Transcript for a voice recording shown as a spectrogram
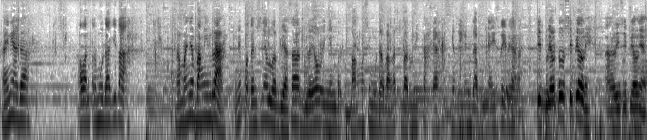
Nah ini ada kawan termuda kita namanya Bang Indra. Ini potensinya luar biasa. Beliau ingin berkembang masih muda banget baru nikah ya. Ingin ingin udah punya istri sekarang. Jadi beliau tuh sipil nih ahli sipilnya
